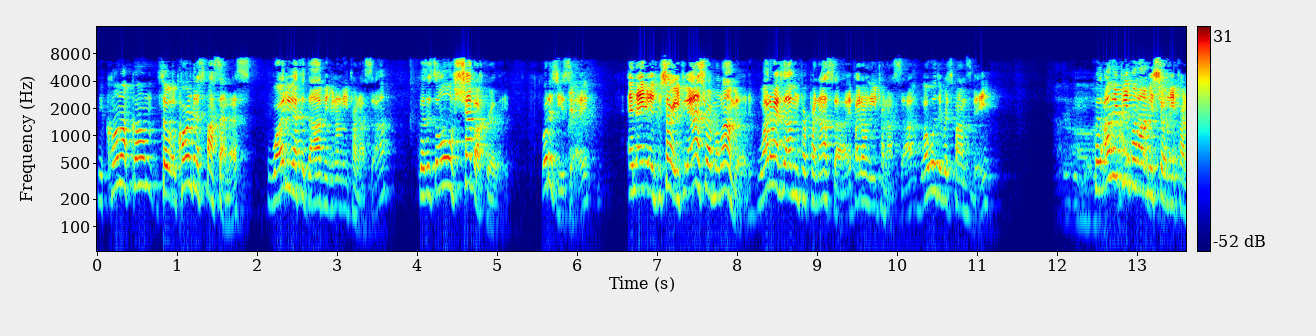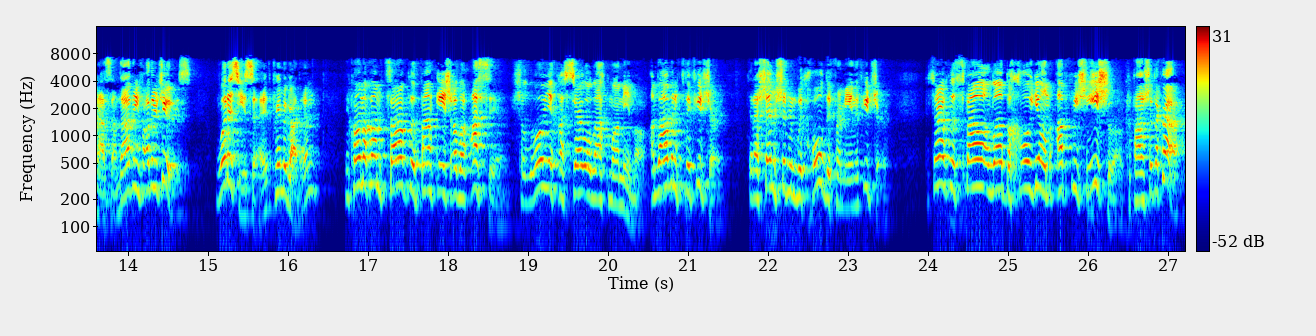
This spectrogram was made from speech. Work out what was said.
So according to this Pasemis, why do you have to daven if you don't need parnasa? Because it's all shevach really. What does he say? And, and- sorry, if you ask Rav Malamed, why do I have to daven for parnasa if I don't need parnasa? What would the response be? Because other people in Am Yisrael need parnasa. I'm davening for other Jews. What does he say? The Pri Megadim. Mikol makom tzarek lefankesh ala asir, shelo yechaser lo lachma mimo. I'm davening for the future. That Hashem shouldn't withhold it from me in the future. Tzarek l'spal Allah b'chol yom af vi sheishlo, kapan shadakra.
